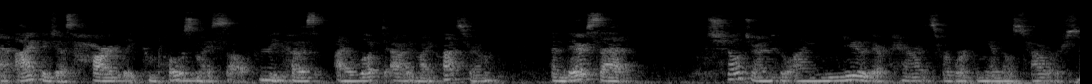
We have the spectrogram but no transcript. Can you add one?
And I could just hardly compose myself hmm. because I looked out in my classroom and there sat children who I knew their parents were working in those towers.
